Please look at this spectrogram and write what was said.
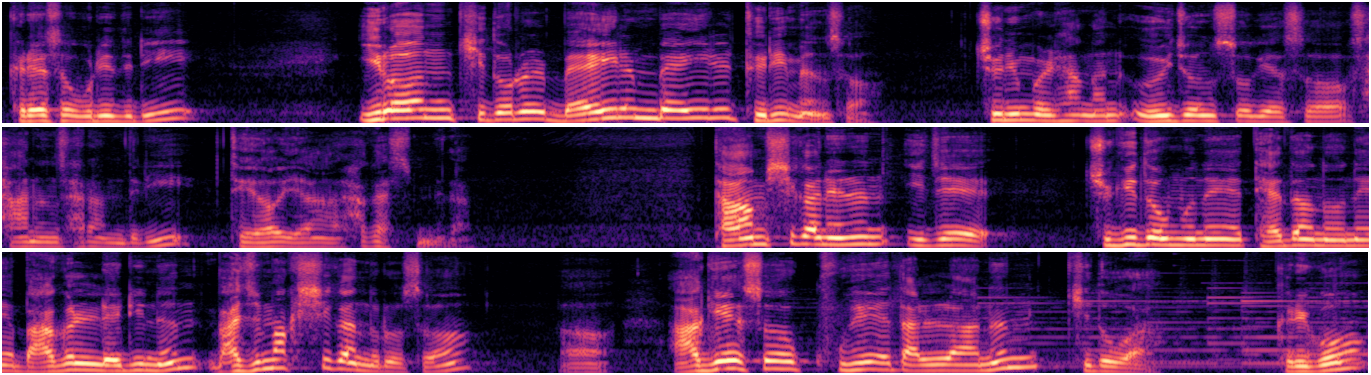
그래서 우리들이 이런 기도를 매일매일 드리면서 주님을 향한 의존 속에서 사는 사람들이 되어야 하겠습니다. 다음 시간에는 이제 주기도문의 대단원의 막을 내리는 마지막 시간으로서 어, 악에서 구해달라는 기도와 그리고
